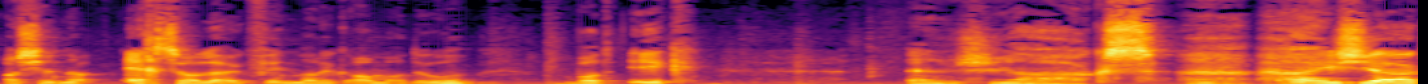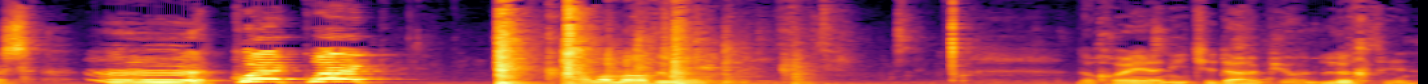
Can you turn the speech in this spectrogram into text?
Als je het nou echt zo leuk vindt wat ik allemaal doe. Wat ik en Jacques. Hi Jacques. Uh, kwak kwak. Allemaal doen. Dan gooi jij niet je duimpje de lucht in.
